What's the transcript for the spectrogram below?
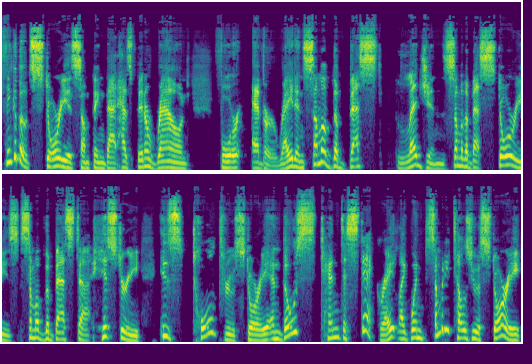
think about story as something that has been around forever, right? And some of the best legends, some of the best stories, some of the best uh, history is told through story. And those tend to stick, right? Like when somebody tells you a story,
